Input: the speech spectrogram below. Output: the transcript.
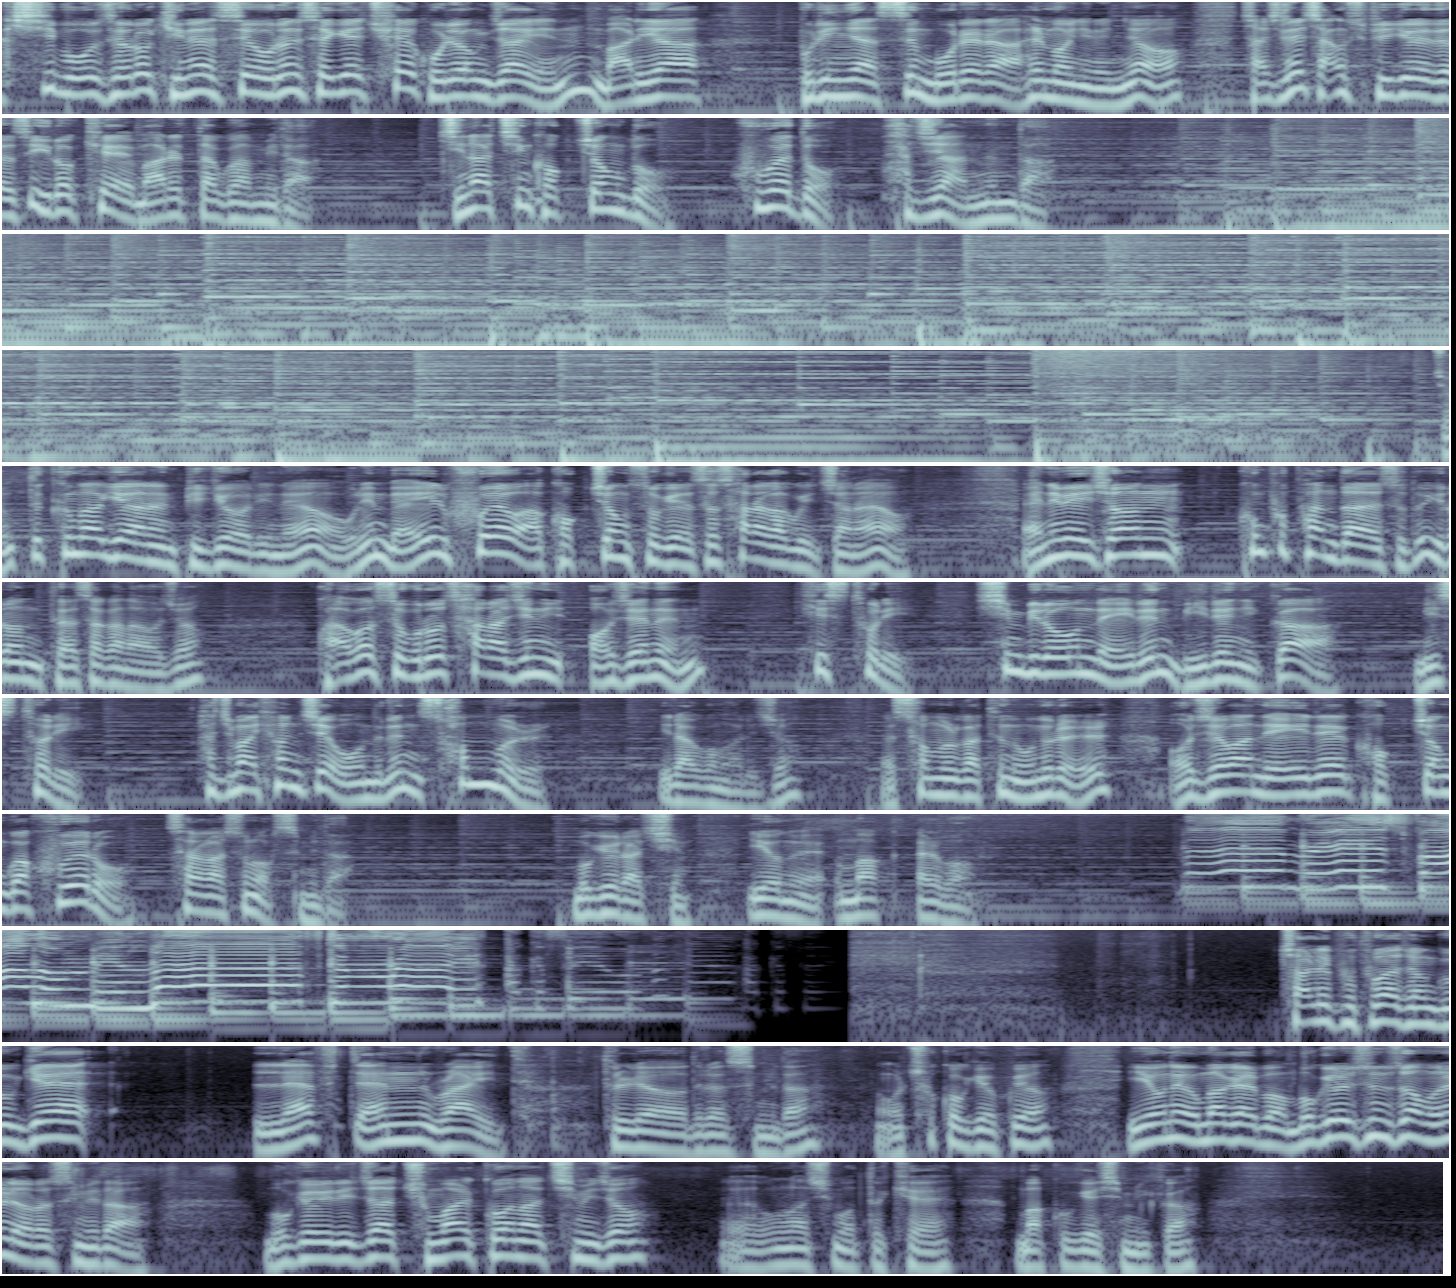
115세로 기네스에 오른 세계 최고령자인 마리아 브리냐스 모레라 할머니는요, 자신의 장수 비결에 대해서 이렇게 말했다고 합니다. 지나친 걱정도 후회도 하지 않는다. 좀 뜨끔하게 하는 비결이네요. 우린 매일 후회와 걱정 속에서 살아가고 있잖아요. 애니메이션 쿵푸 판다에서도 이런 대사가 나오죠. 과거 속으로 사라진 어제는 history, 신비로운 내일은 미래니까 미스터리. 하지만 현재 오늘은 선물이라고 말이죠. 선물 같은 오늘을 어제와 내일의 걱정과 후회로 살아갈 수는 없습니다. 목요일 아침 이현우의 음악 앨범 찰리 푸트와 전국의 Left and Right 들려드렸습니다. 오늘 첫 곡이었고요. 이혼의 음악 앨범 목요일 순서 문을 열었습니다. 목요일이자 주말권 아침이죠. 네, 오늘 아침 어떻게 맞고 계십니까?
